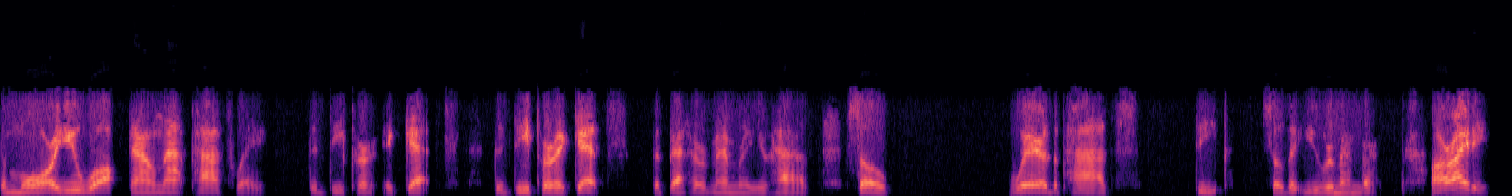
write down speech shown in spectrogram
the more you walk down that pathway, the deeper it gets. The deeper it gets, the better memory you have. So, wear the paths deep so that you remember. All righty,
